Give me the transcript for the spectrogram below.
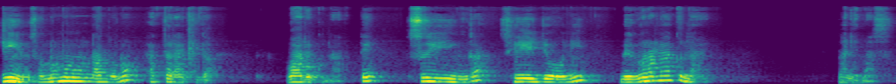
腎そのものなどの働きが悪くなって水陰が正常に巡らなくなります。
